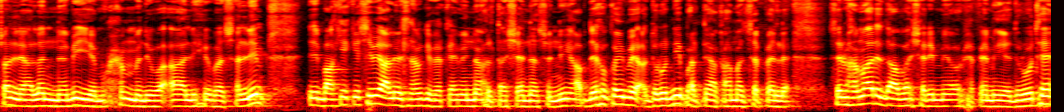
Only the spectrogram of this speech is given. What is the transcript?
صلی نبی محمد و علیہ وسلم یہ باقی کسی بھی عالم اسلام کی فقہ میں نہ التش نہ سنی، آپ دیکھو کوئی بھی درود نہیں پڑھتے ہیں اقامت سے پہلے، صرف ہمارے دعوت شریف میں اور فقہ میں یہ درود ہے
